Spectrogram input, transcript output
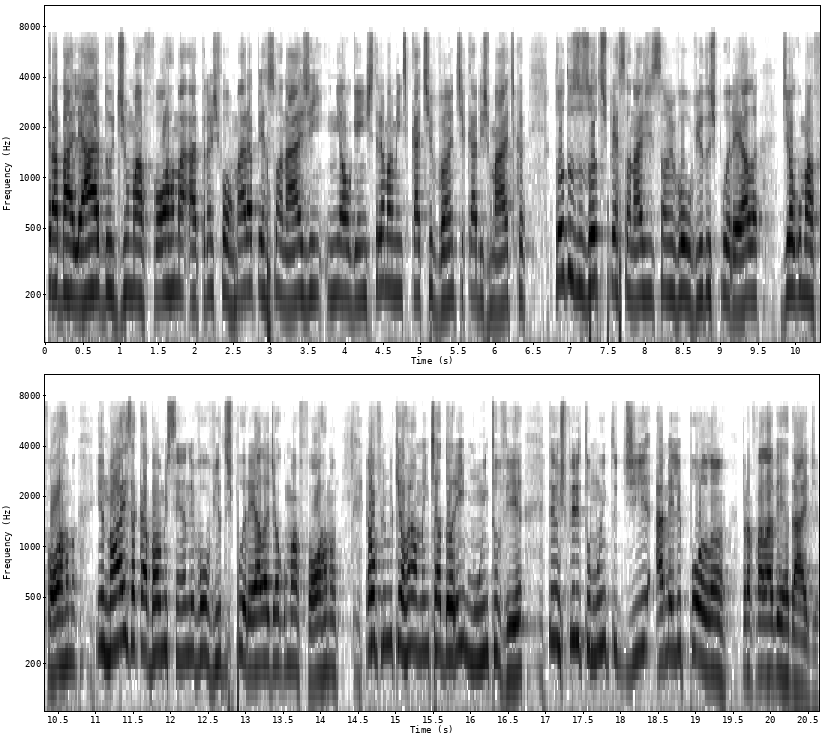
trabalhado de uma forma a transformar a personagem em alguém extremamente cativante e carismática. Todos os outros personagens são envolvidos por ela de alguma forma e nós acabamos sendo envolvidos por ela de alguma forma. É um filme que eu realmente adorei muito ver. Tem um espírito muito de Amélie Poulain, para falar a verdade.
